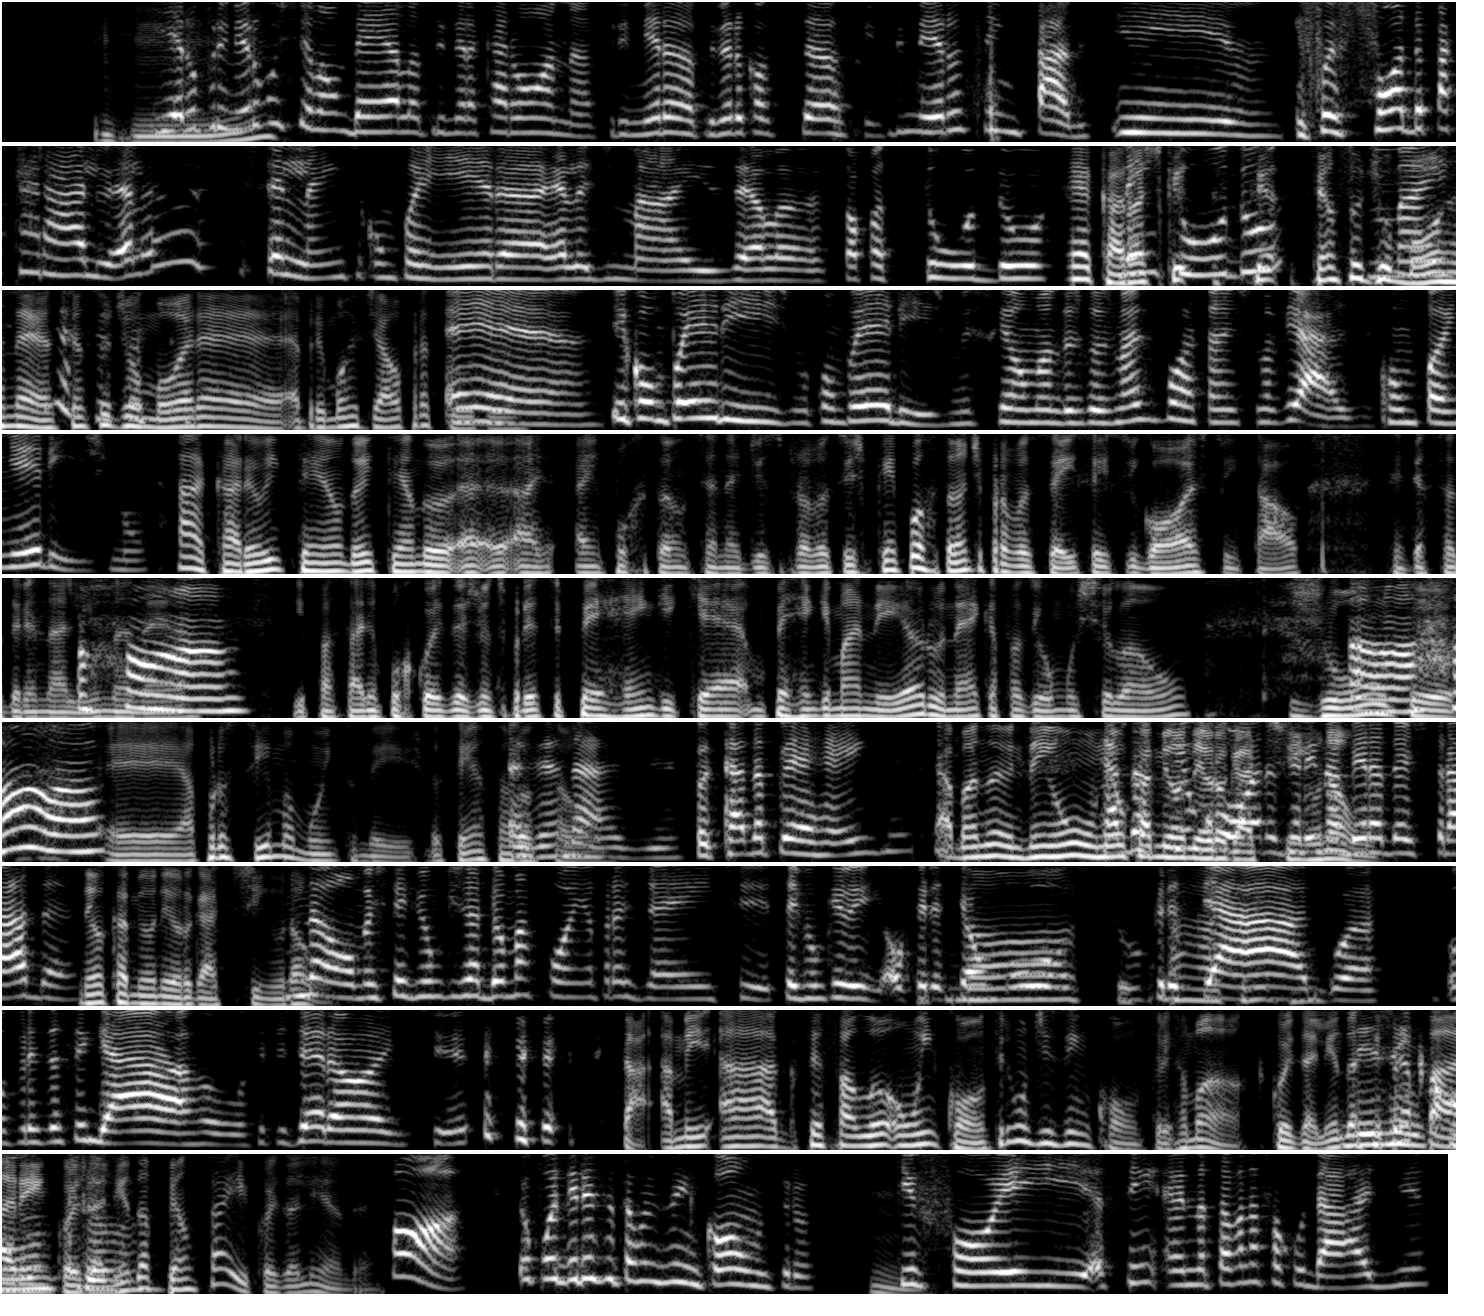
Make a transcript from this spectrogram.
uhum. E era o primeiro mochilão dela, primeira carona, primeira, primeiro couchsurfing, primeiro assim, sabe? E, e foi foda pra caralho. Ela é excelente companheira, ela é demais, ela topa tudo. É, cara, acho que tudo, se- senso de humor, mas- né? Senso de humor é, é primordial pra tudo. É, e companheirismo, companheirismo, isso que é uma das coisas mais importantes numa viagem, companheirismo. Ah, cara, eu entendo, eu entendo a, a- a importância, né, disso pra vocês, porque é importante pra vocês, vocês gostam e tal, sentem essa adrenalina, né? Aham. E passarem por coisas juntos, por esse perrengue que é um perrengue maneiro, né? Que é fazer um mochilão junto. Aham. É, aproxima muito mesmo. Eu tenho essa É noção. verdade. Foi cada perrengue. É, mas não- nenhum, nenhum caminhoneiro cinco horas gatinho, ali na não. beira da estrada. Nenhum caminhoneiro gatinho, não. Não. mas teve um que já deu maconha pra gente. Teve um que oferecia Nossa. almoço, oferecia Ah, que legal. água, oferecia cigarro, refrigerante. Tá, a a- você falou um encontro e um desencontro, irmã. Coisa linda, se prepara, hein? Coisa Desencontro. linda, pensa aí, coisa linda. Ó, eu poderia citar um desencontro Hum. que foi, assim, eu ainda estava na faculdade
